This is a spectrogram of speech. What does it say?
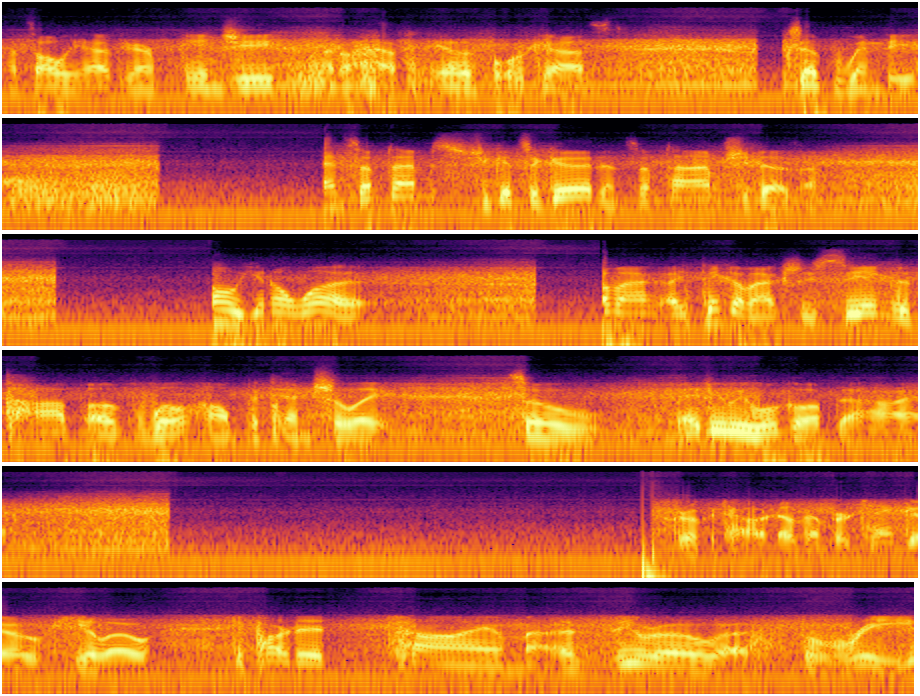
that's all we have here in PNG. I don't have any other forecast except windy. And sometimes she gets it good and sometimes she doesn't. Oh, you know what? I'm I think I'm actually seeing the top of Wilhelm potentially. So maybe we will go up that high. Broken Tower, November Tango Kilo. Departed time 03.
